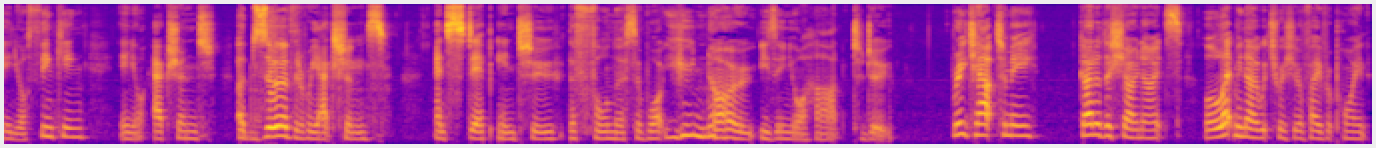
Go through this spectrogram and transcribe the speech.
in your thinking, in your actions. Observe the reactions and step into the fullness of what you know is in your heart to do. Reach out to me, go to the show notes, let me know which was your favourite point,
